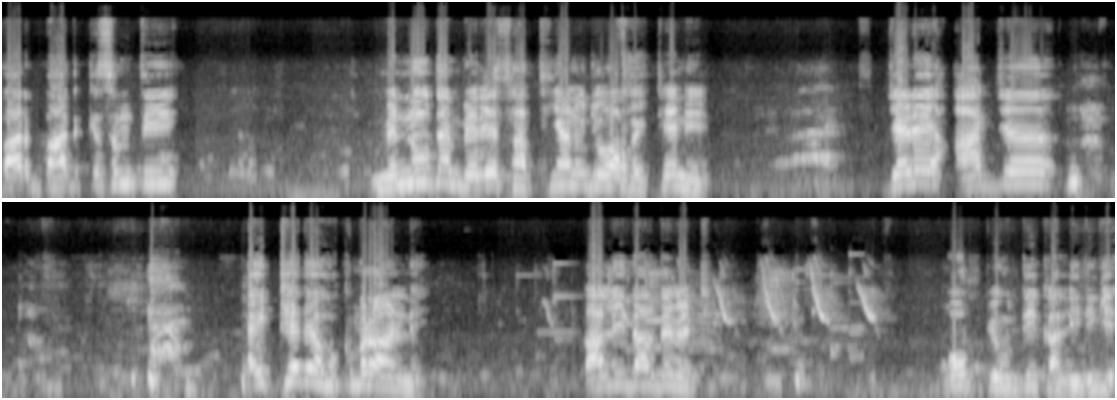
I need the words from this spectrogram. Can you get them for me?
ਪਰ ਬਦਕਿਸਮਤੀ ਮੈਨੂੰ ਤੇ ਮੇਰੇ ਸਾਥੀਆਂ ਨੂੰ ਜੋ ਆ ਬੈਠੇ ਨੇ ਜਿਹੜੇ ਅੱਜ ਇੱਥੇ ਦੇ ਹੁਕਮਰਾਨ ਨੇ ਅਕਾਲੀ ਦਲ ਦੇ ਵਿੱਚ ਉਹ ਪਿਉਂਦੀ ਕਾਲੀ ਦੀਏ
